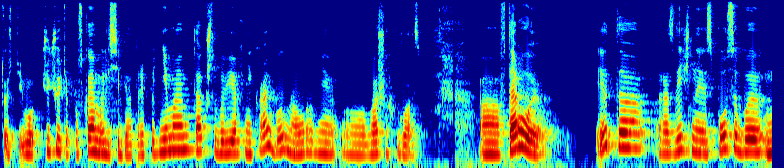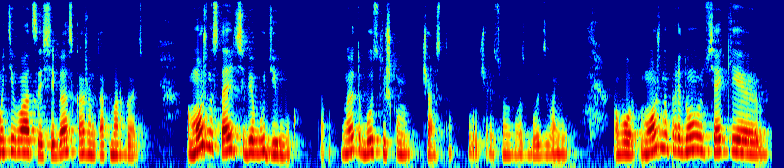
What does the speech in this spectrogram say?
то есть его чуть-чуть опускаем или себя приподнимаем так, чтобы верхний край был на уровне э, ваших глаз. А, второе – это различные способы мотивации себя, скажем так, моргать. Можно ставить себе будильник, но это будет слишком часто, получается, он у вас будет звонить. Вот. Можно придумывать всякие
